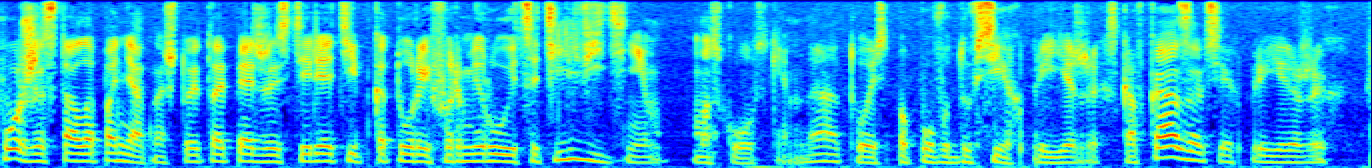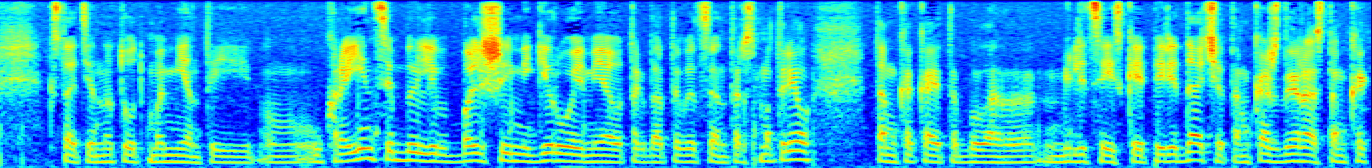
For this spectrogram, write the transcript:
позже стало понятно, что это, опять же, стереотип, который формируется телевидением московским, да, то есть по поводу всех приезжих с Кавказа, всех приезжих. Кстати, на тот момент и украинцы были большими героями. Я вот тогда ТВ-центр смотрел, там какая-то была милицейская передача, там каждый раз там как,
